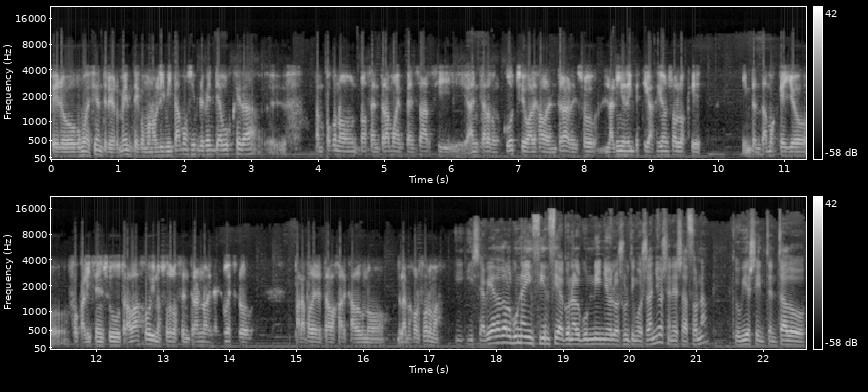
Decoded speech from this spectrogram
pero como decía anteriormente, como nos limitamos simplemente a búsqueda, eh, tampoco nos, nos centramos en pensar si ha entrado un coche o ha dejado de entrar. Eso, la línea de investigación son los que intentamos que ellos focalicen su trabajo y nosotros centrarnos en el nuestro para poder trabajar cada uno de la mejor forma. ¿Y, y se había dado alguna incidencia con algún niño en los últimos años en esa zona? ¿Que hubiese intentado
